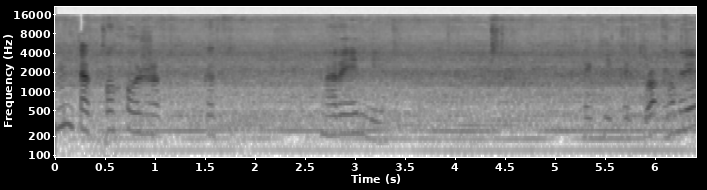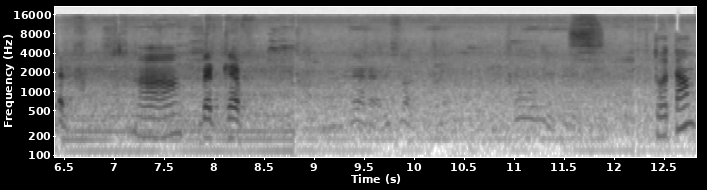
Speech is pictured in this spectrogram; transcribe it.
Ну, так похоже, как на релли. Такие какие-то. А, cap. Кто там?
